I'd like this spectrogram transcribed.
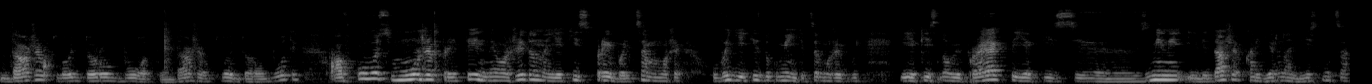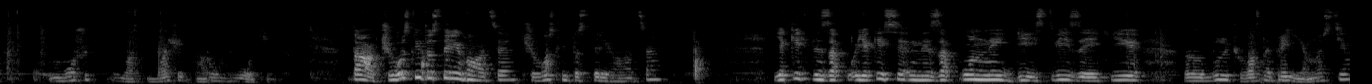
Даже вплоть до роботи, даже вплоть до роботи, а в когось може прийти неожиданно якийсь прибыль. Це може у виді якихось документів, це може бути якісь нові проекти, якісь е, зміни, і навіть кар'єрна лісниця можуть вас бачити на роботі. Так, чого слід остерігатися? Чого слід остерігатися? Яких незакон, якихось незаконних дій, за які е, будуть у вас неприємності?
